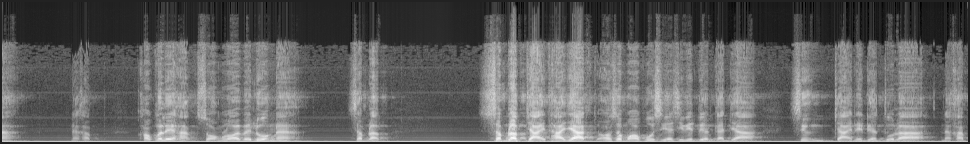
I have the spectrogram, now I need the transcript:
3,500นะครับเขาก็เลยหัก 200 ไว้ล่วงหน้าสำหรับสำหรับจ่ายทายาทอสมอผู้เสียชีวิตเดือนกันยา ซึ่งจ่ายในเดือนตุลานะครับ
